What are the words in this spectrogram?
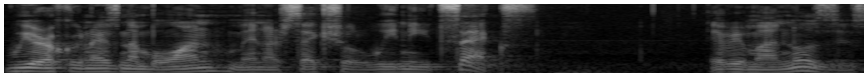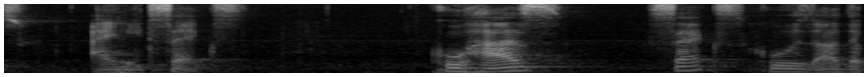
we recognize number one, men are sexual. We need sex. Every man knows this. I need sex. Who has sex? Who are the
